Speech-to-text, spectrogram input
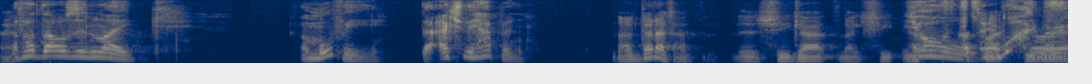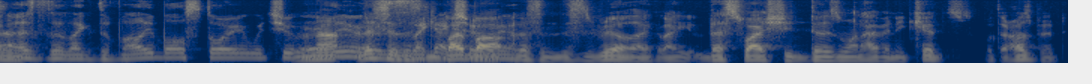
I thought that was in like a movie that actually happened. No, that she got like she. Yo, that's why what? she story as the like the volleyball story with you Not, earlier. listen, is listen, this, bye actually bye. real? Listen, this is real. Like, like that's why she doesn't want to have any kids with her husband,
